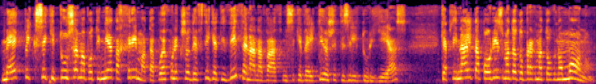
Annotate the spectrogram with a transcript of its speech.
Με έκπληξη κοιτούσαμε από τη μία τα χρήματα που έχουν εξοδευτεί για τη δίθεν αναβάθμιση και βελτίωση της λειτουργίας και από την άλλη τα πορίσματα των πραγματογνωμόνων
